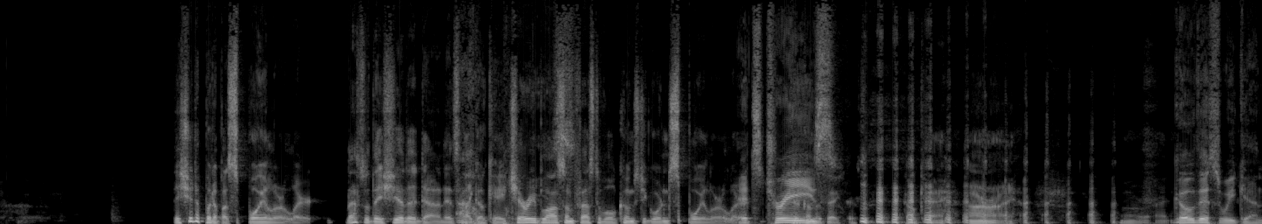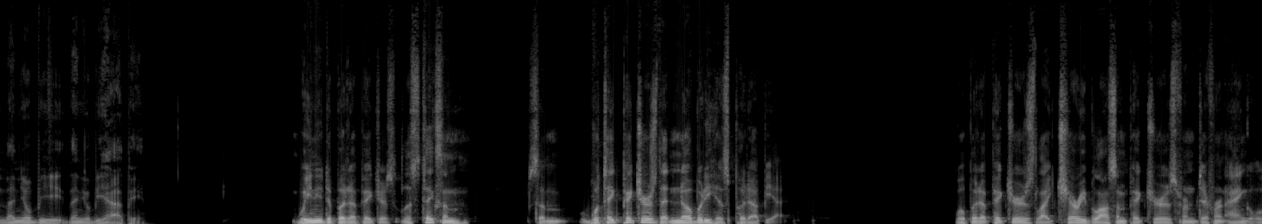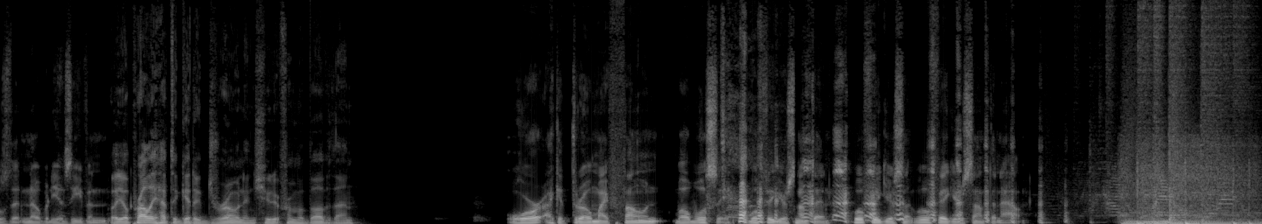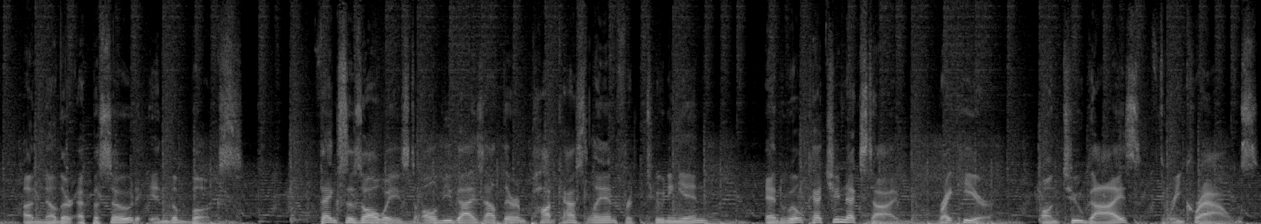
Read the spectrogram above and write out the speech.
They should have put up a spoiler alert. That's what they should have done. It's like, Oh, okay, Cherry. Blossom Festival, Kungsträdgården spoiler alert. It's trees. okay. All right. All right. Go this weekend, then you'll be then you'll be happy. We need to put up pictures. Let's take some some we'll take pictures that nobody has put up yet. We'll put up pictures like cherry blossom pictures from different angles that nobody has even Well, you'll probably have to get a drone and shoot it from above then. Or I could throw my phone. Well, we'll see. We'll figure something. We'll figure some we'll figure something out. Another episode in the books. Thanks as always to all of you guys out there in podcast land for tuning in, and we'll catch you next time right here on Two Guys, Three Crowns.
